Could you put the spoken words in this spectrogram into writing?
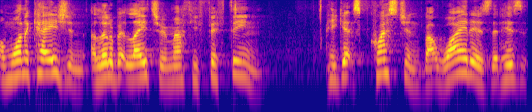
On one occasion, a little bit later in Matthew 15, he gets questioned about why it is that his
